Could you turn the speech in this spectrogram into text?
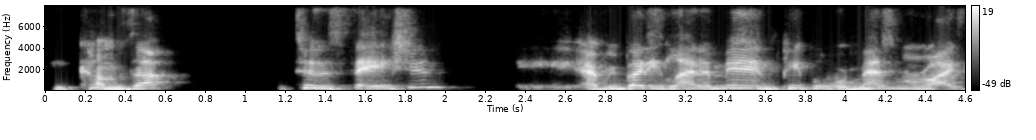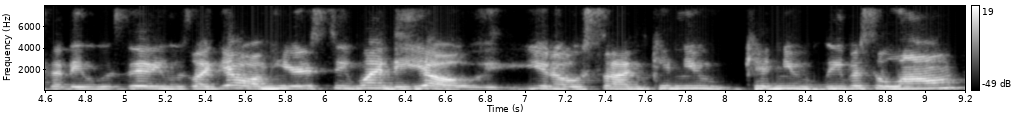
He comes up to the station. Everybody let him in. People were mesmerized that he was there. He was like, "Yo, I'm here to see Wendy. Yo, you know, son, can you can you leave us alone?"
